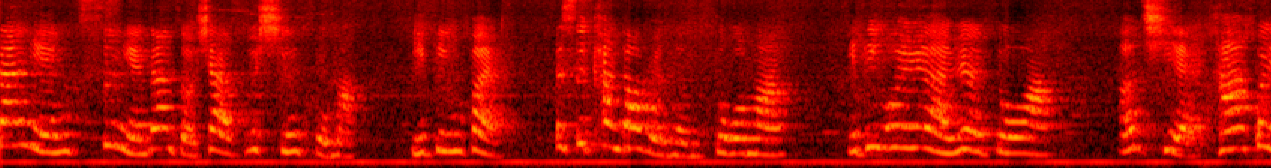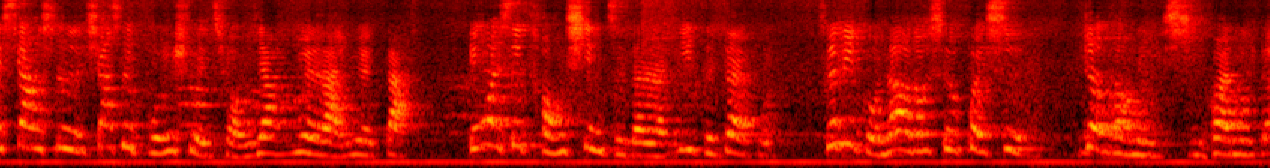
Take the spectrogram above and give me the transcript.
三年、四年这样走下来不辛苦吗？一定会。但是看到人很多吗？一定会越来越多啊！而且它会像是像是滚雪球一样越来越大，因为是同性质的人一直在滚，所以你滚到都是会是认同你喜欢你的。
